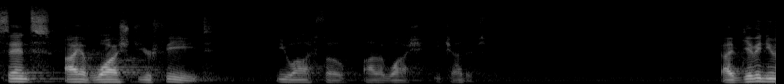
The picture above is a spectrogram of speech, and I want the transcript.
Since I have washed your feet, you also ought to wash each other's feet. I've given you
